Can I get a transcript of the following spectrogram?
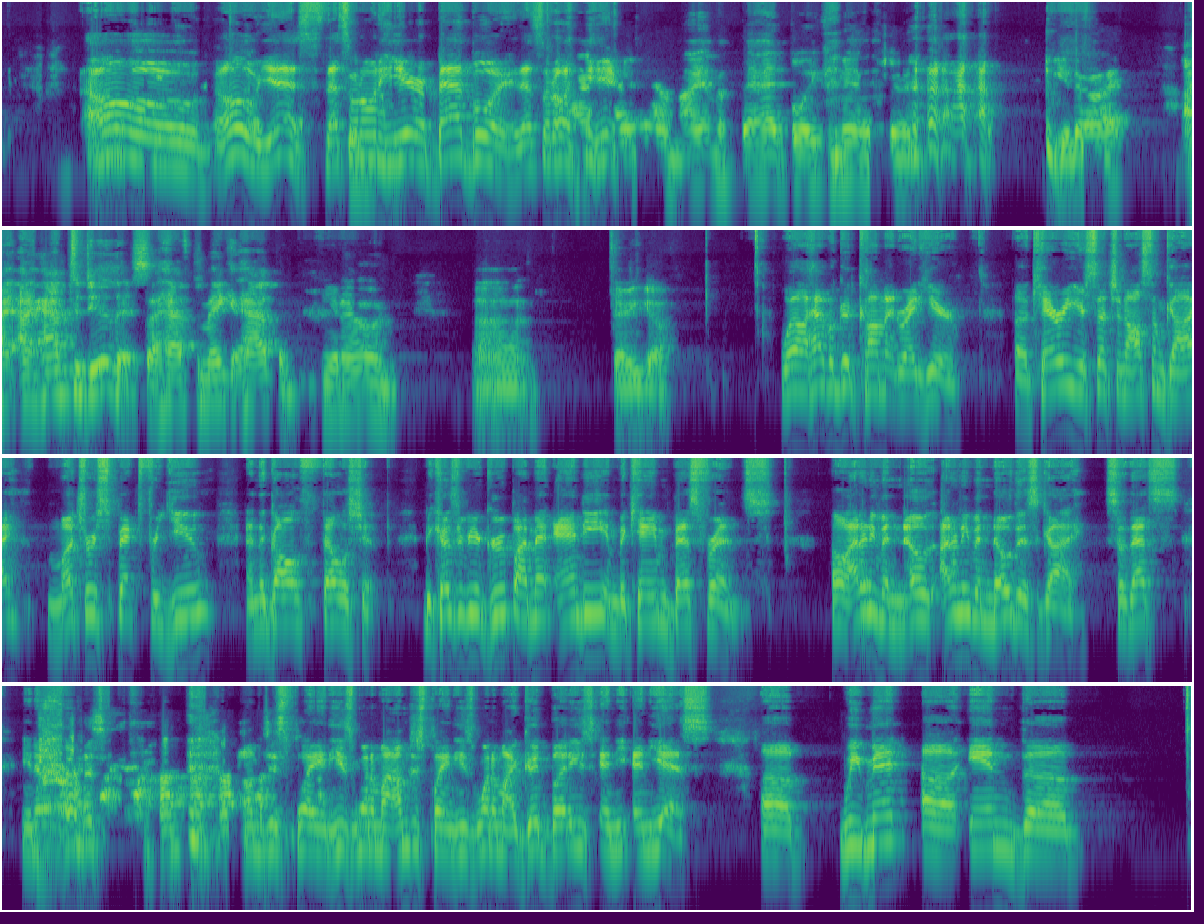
Oh, oh yes, that's what I want to hear. Bad boy. That's what I want to hear. I am. I am a bad boy commander. you know, I, I, I have to do this. I have to make it happen. You know, and uh, there you go. Well, I have a good comment right here. Uh, Kerry, you're such an awesome guy. Much respect for you and the Golf Fellowship. Because of your group, I met Andy and became best friends. Oh, I don't even know. I don't even know this guy. So that's you know. I'm just playing. He's one of my. I'm just playing. He's one of my good buddies. And and yes, uh, we met uh, in the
